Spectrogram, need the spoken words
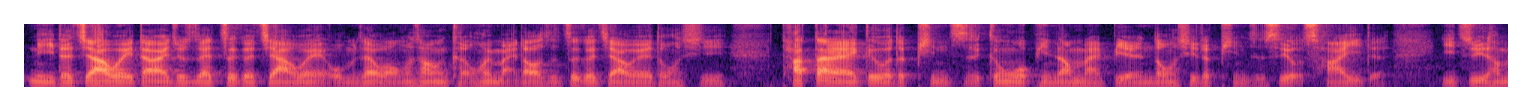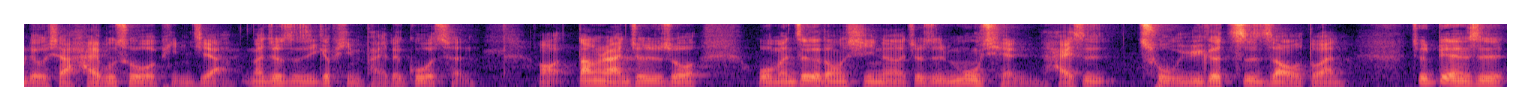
你的价位大概就是在这个价位，我们在网络上可能会买到是这个价位的东西，它带来给我的品质跟我平常买别人东西的品质是有差异的，以至于他们留下还不错的评价，那就是一个品牌的过程哦。当然就是说我们这个东西呢，就是目前还是处于一个制造端，就变成是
